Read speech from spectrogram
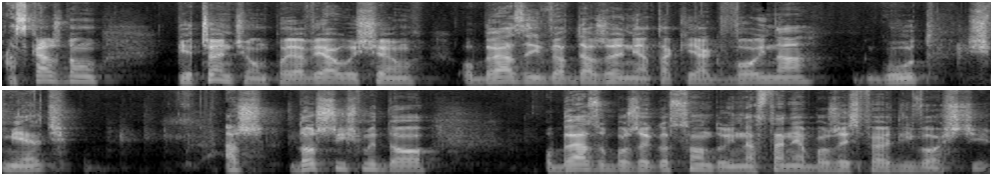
A z każdą pieczęcią pojawiały się obrazy i wydarzenia takie jak wojna, głód, śmierć, aż doszliśmy do obrazu Bożego Sądu i nastania Bożej Sprawiedliwości.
